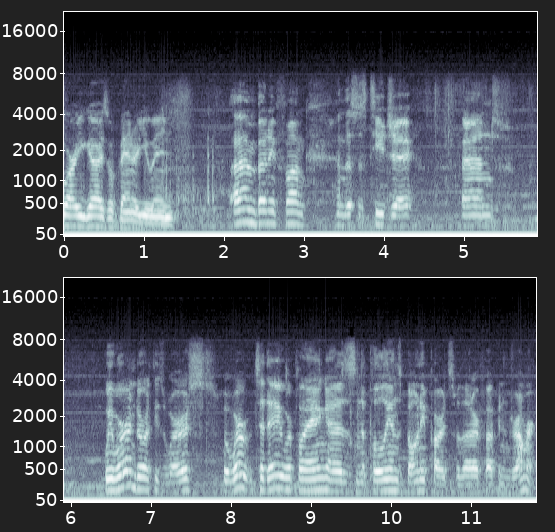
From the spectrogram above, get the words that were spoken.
Who who are you guys? What band are you in? I'm Benny Funk, and this is TJ, and we were in Dorothy's Worst, but we're today we're playing as Napolean's Boney Parts without our fucking drummer.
